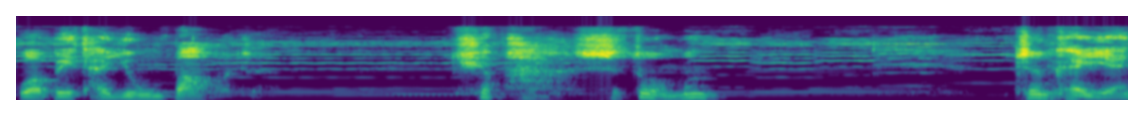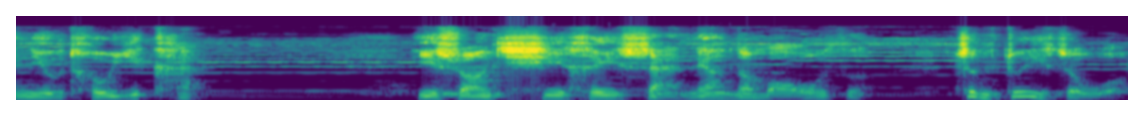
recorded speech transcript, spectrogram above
我被他拥抱着，却怕是做梦。睁开眼，扭头一看，一双漆黑闪亮的眸子。正对着我，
